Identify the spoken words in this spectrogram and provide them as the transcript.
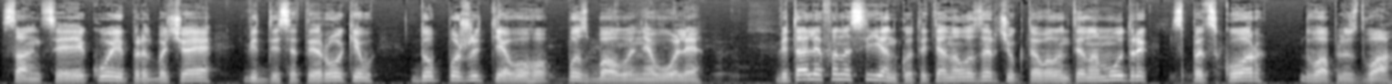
санкція якої передбачає від 10 років до пожиттєвого позбавлення волі. Віталій Фанасієнко, Тетяна Лазарчук та Валентина Мудрик. Спецкор 2+,2.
